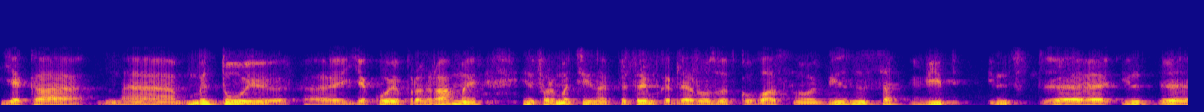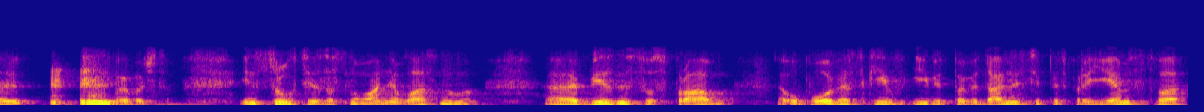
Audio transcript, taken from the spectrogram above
яка е, метою е, якої програми інформаційна підтримка для розвитку власного бізнесу від е, е, вибачте, інструкції заснування власного е, бізнесу, справ, обов'язків і відповідальності підприємства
